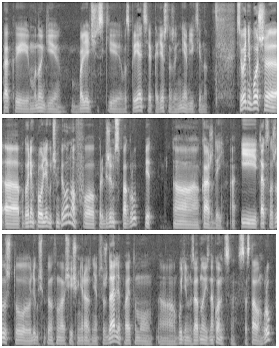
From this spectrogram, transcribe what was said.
как и многие болельческие восприятия, конечно же, не объективна. Сегодня больше поговорим про Лигу чемпионов, пробежимся по группе а, каждый. И так сложилось, что Лигу чемпионов мы вообще еще ни разу не обсуждали, поэтому а, будем заодно и знакомиться с составом групп.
